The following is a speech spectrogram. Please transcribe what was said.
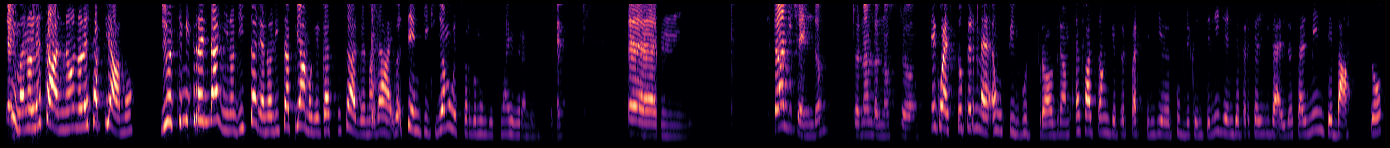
Sì, ma non le sanno? Non le sappiamo? Gli ultimi 30 anni no, di storia non li sappiamo, che cazzo serve, ma dai. Senti, chiudiamo questo argomento, sennò veramente. Eh, stavano dicendo, tornando al nostro... E questo per me è un feel good program, è fatto anche per far sentire il pubblico intelligente perché il livello è talmente basso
